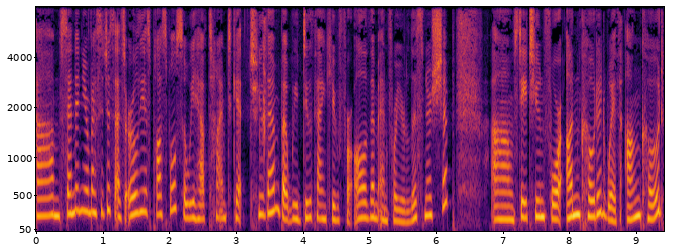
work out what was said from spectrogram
um, send in your messages as early as possible so we have time to get to them. But we do thank you for all of them and for your listenership. Um, stay tuned for Uncoded with Uncode.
